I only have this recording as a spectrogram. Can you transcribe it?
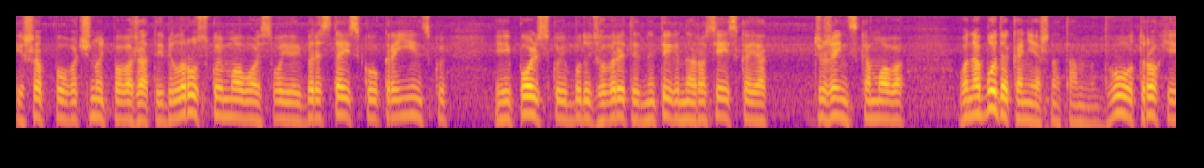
І щоб почнуть поважати і білоруською мовою свою, і берестейську, українську, і польською будуть говорити не тільки на російська, як чужинська мова. Вона буде, звісно, там дву, трохи,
